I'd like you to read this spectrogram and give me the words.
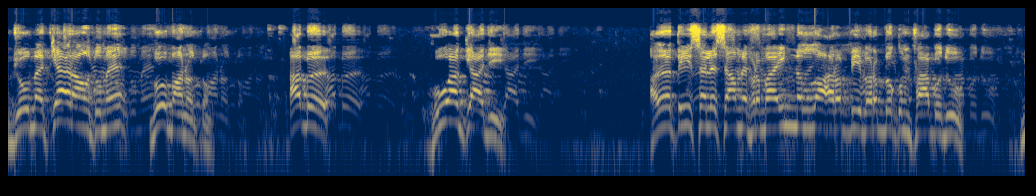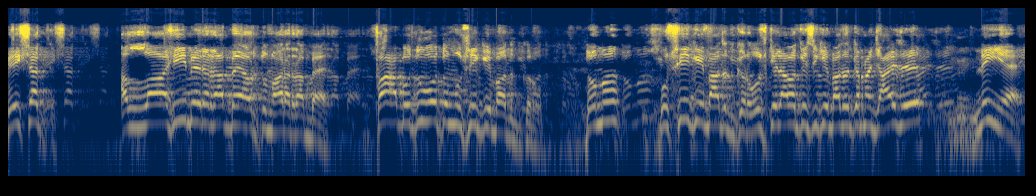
جو میں کہہ رہا ہوں تمہیں، وہ مانو تم۔ اب ہوا کیا جی؟ حضرت عیسی علیہ السلام نے فرمایا ان اللہ ربی و فعبدو بے شک اللہ ہی میرا رب ہے اور تمہارا رب ہے۔ فعبدو تم اسی کی عبادت کرو۔ تم اسی کی عبادت کرو۔ اس کے علاوہ کسی کی عبادت کرنا جائز ہے نہیں ہے۔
